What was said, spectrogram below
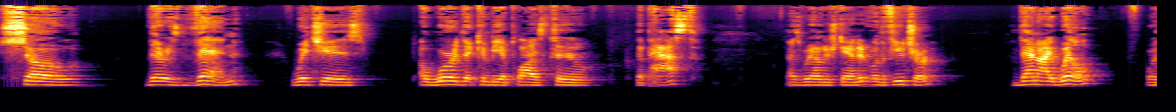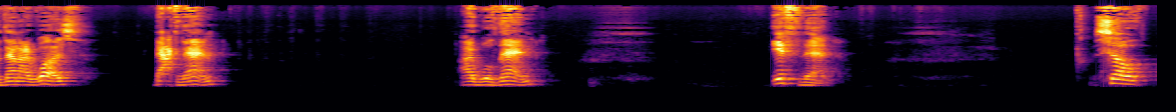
So there is then, which is a word that can be applied to the past, as we understand it, or the future, then I will, or then I was, back then, I will then, if then. So,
